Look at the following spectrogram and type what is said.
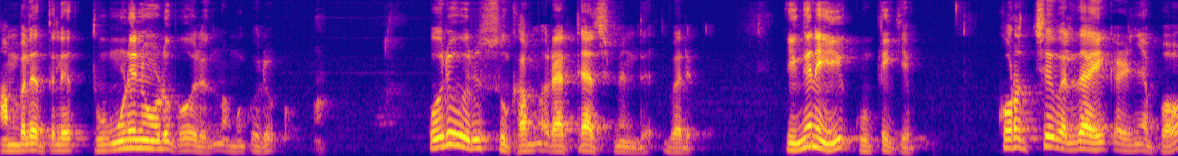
അമ്പലത്തിലെ തൂണിനോട് പോലും നമുക്കൊരു ഒരു ഒരു സുഖം ഒരു അറ്റാച്ച്മെന്റ് വരും. ഇങ്ങനെ ഈ കുട്ടിക്കും കുറച്ച് വലുതായി കഴിഞ്ഞപ്പോൾ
